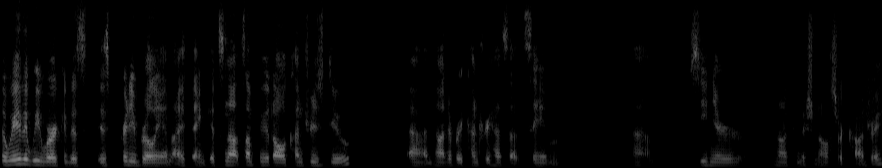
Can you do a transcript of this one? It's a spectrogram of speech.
the way that we work it is, is pretty brilliant i think it's not something that all countries do uh, not every country has that same um, senior non-commissioned officer cadre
